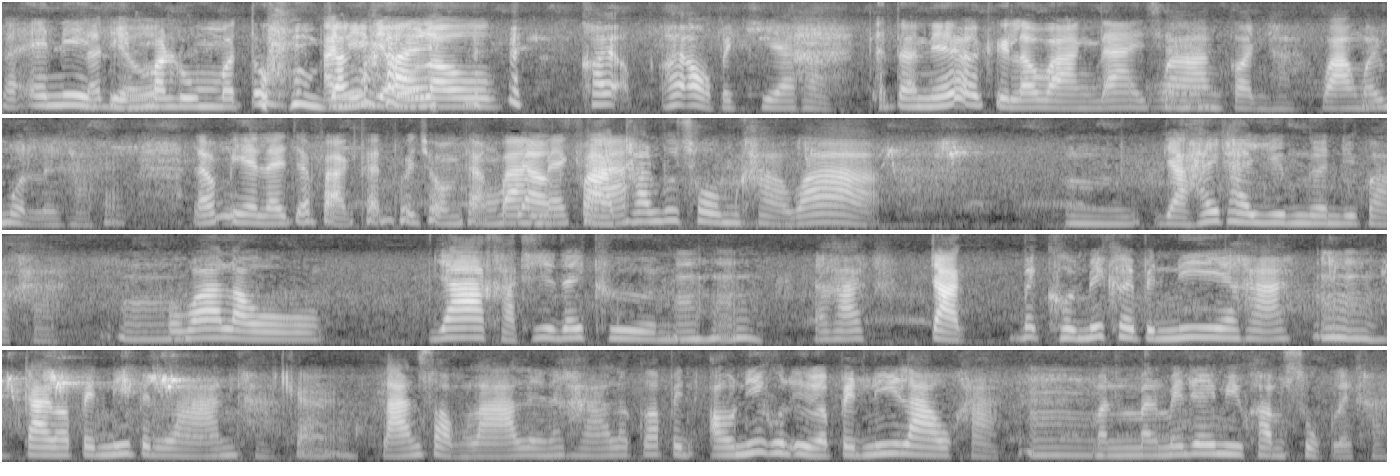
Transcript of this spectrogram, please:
แล้วไอ้นี่แล้วเดี๋สิยวมารุมมาตุ้มอันนี้จังเดี๋ยวไรเราค่อยค่อยออกไปเคลียร์ค่ะ แต่ตอนนี้ก็คือเราวางได้ใช่ไหมวางก่อนค่ะ วางไว้หมดเลยค่ะ แล้วมีอะไรจะฝากท่านผู้ชมทางบ้านอยากไหมฝาคะกท่านผู้ชมค่ะว่าอืมอย่าให้ใครยืมเงินดีกว่าค่ะ อืมเพราะว่าเรา ยากค่ะที่จะได้คืนอือฮึนะคะ จากไม่คนไม่เคยเป็นหนี้นะคะอืมกลายมาเป็นหนี้เป็นล้านค่ะค่ะล้านสองล้านเลยนะคะ แล้วก็เป็นเอาหนี้คนอื่นมาเป็นหนี้เราค่ะอืมันมันไม่ได้มีความสุขเลยค่ะ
